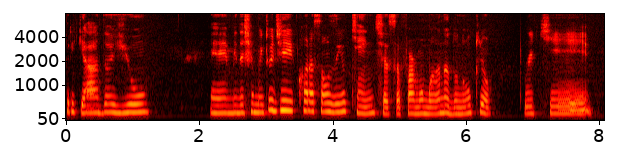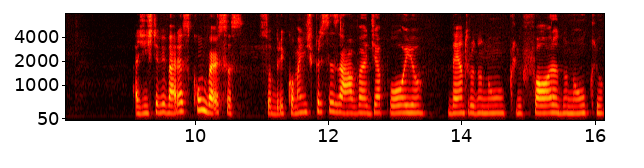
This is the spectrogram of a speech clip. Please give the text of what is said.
Obrigada, Ju. É, me deixa muito de coraçãozinho quente essa forma humana do núcleo, porque a gente teve várias conversas sobre como a gente precisava de apoio dentro do núcleo, fora do núcleo,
